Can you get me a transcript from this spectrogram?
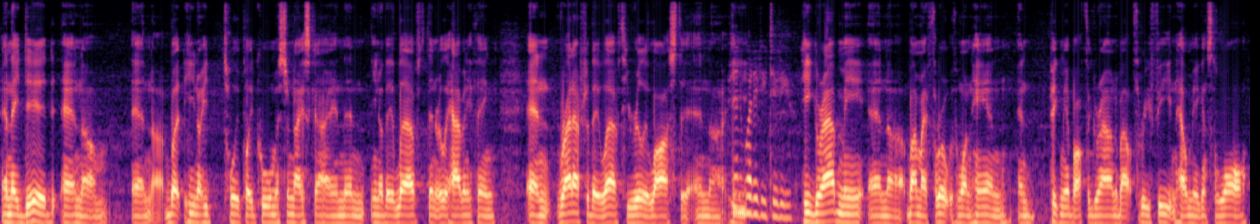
And they did. And, um, and uh, but he, you know, he totally played cool, Mr. Nice Guy. And then, you know, they left, didn't really have anything. And right after they left, he really lost it. And uh, he, then what did he do to you? He grabbed me and uh, by my throat with one hand and picked me up off the ground about three feet and held me against the wall.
